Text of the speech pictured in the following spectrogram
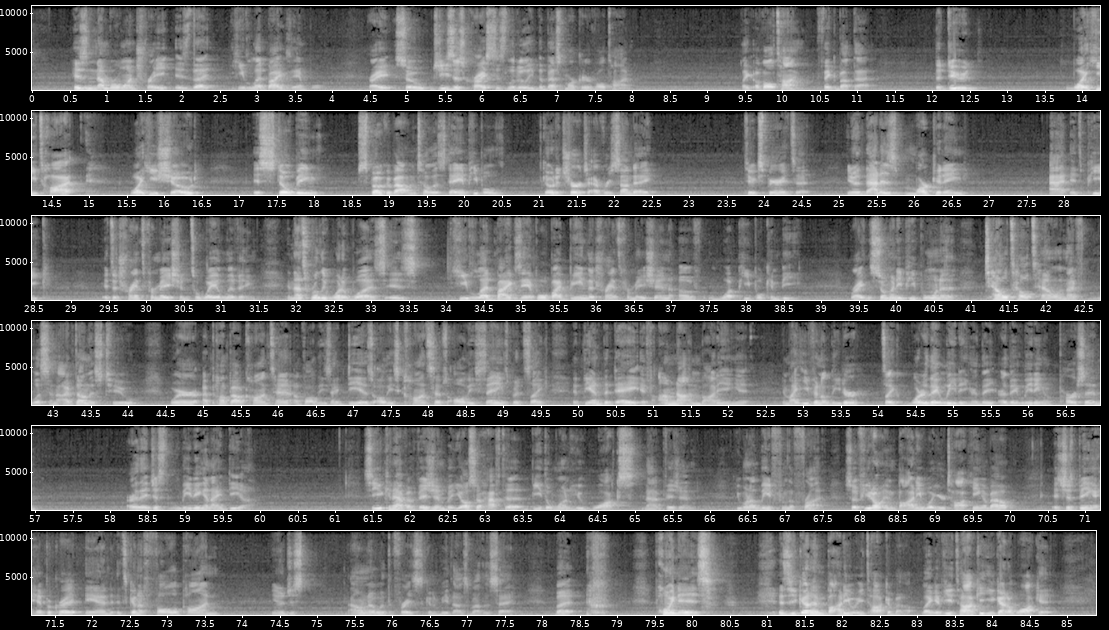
his number one trait is that he led by example, right? So, Jesus Christ is literally the best marketer of all time. Like, of all time. Think about that. The dude, what he taught, what he showed, is still being spoke about until this day, and people go to church every Sunday to experience it. You know, that is marketing at its peak. It's a transformation, it's a way of living. And that's really what it was is he led by example by being the transformation of what people can be. Right? And so many people want to tell tell tell and I've listen, I've done this too where I pump out content of all these ideas, all these concepts, all these things, but it's like at the end of the day, if I'm not embodying it, am I even a leader? It's like what are they leading? Are they are they leading a person? Or are they just leading an idea? So you can have a vision, but you also have to be the one who walks that vision. You want to lead from the front. So if you don't embody what you're talking about, it's just being a hypocrite and it's going to fall upon you know, just I don't know what the phrase is going to be that I was about to say, but point is, is you got to embody what you talk about. Like if you talk it, you got to walk it.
